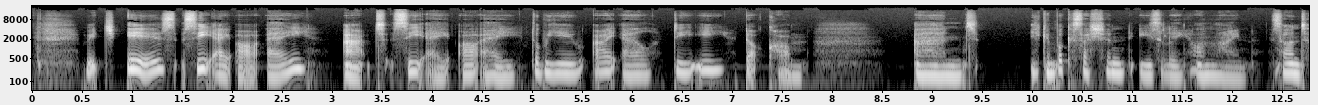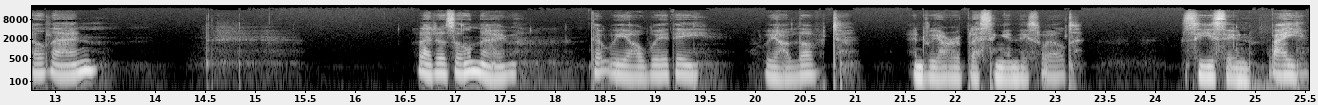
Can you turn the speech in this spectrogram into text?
which is C A R A at C A R A W I L D E dot com. And you can book a session easily online. So until then, let us all know that we are worthy, we are loved, and we are a blessing in this world. See you soon. Bye.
